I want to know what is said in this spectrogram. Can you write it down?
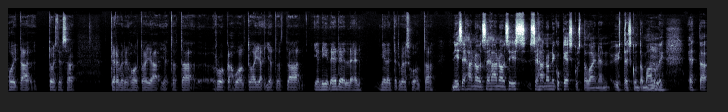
hoitaa toistensa terveydenhuoltoa ja, ja tota, ruokahuoltoa ja, ja, tota, ja niin edelleen, mielenterveyshuoltoa. Niin sehän on, sehän on siis sehän on niin kuin keskustalainen yhteiskuntamalli, mm. että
